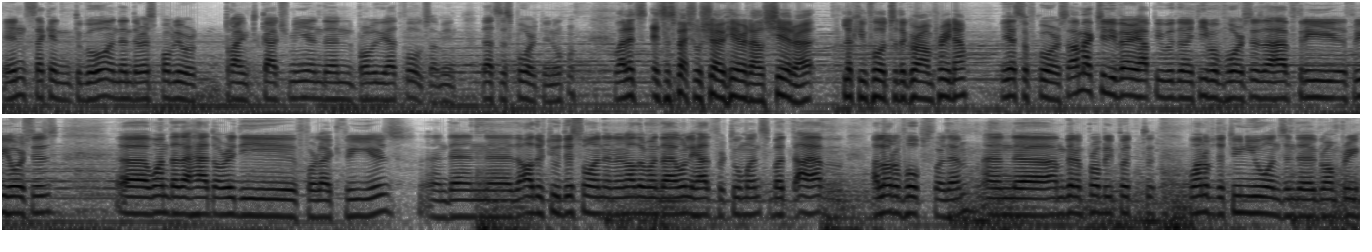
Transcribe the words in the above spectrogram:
in, second to go, and then the rest probably were trying to catch me, and then probably had faults. I mean, that's the sport, you know. well, it's it's a special show here at Al Shira. Looking forward to the Grand Prix now. Yes, of course. I'm actually very happy with my team of horses. I have three three horses uh, one that I had already for like three years, and then uh, the other two, this one and another one that I only had for two months. But I have a lot of hopes for them, and uh, I'm gonna probably put one of the two new ones in the Grand Prix.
